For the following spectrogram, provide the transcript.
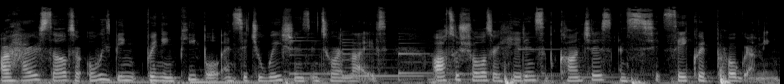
Our higher selves are always being bringing people and situations into our lives, also show us our hidden subconscious and sacred programming.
